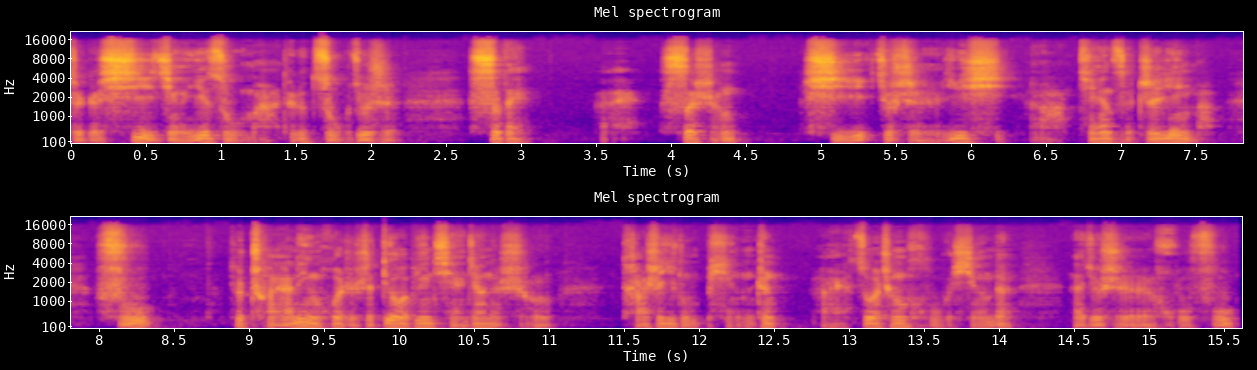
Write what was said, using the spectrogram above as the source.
这个系颈一组嘛，这个组就是丝带，哎，丝绳。玺就是玉玺啊，天子之印嘛。符就传令或者是调兵遣将的时候，它是一种凭证，哎，做成虎形的，那就是虎符，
